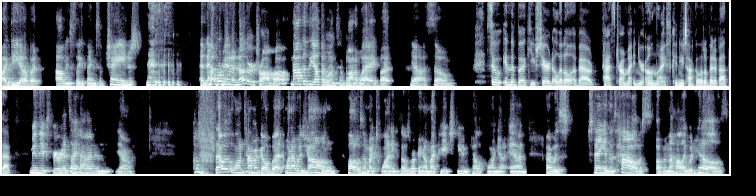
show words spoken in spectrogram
idea but obviously things have changed. And now we're in another trauma. Not that the other ones have gone away but yeah so. So in the book you shared a little about past trauma in your own life. Can you talk a little bit about that? I mean the experience i had and yeah. That was a long time ago but when i was young well i was in my 20s i was working on my phd in california and i was staying in this house up in the hollywood hills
